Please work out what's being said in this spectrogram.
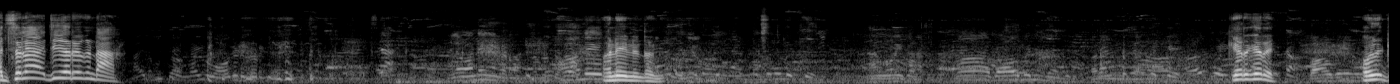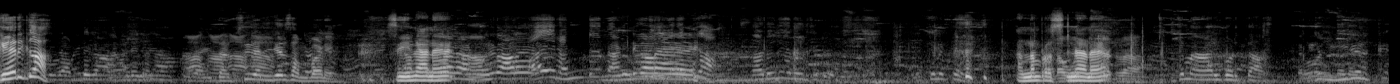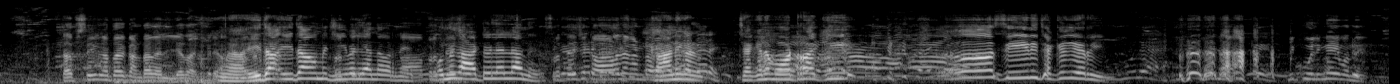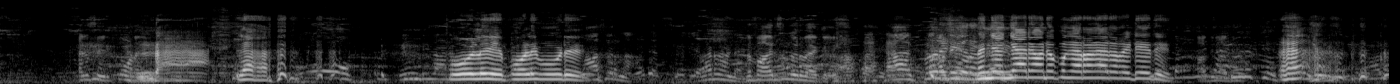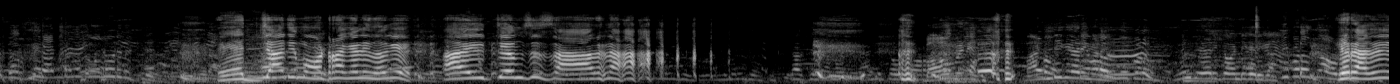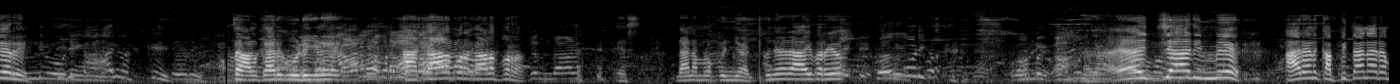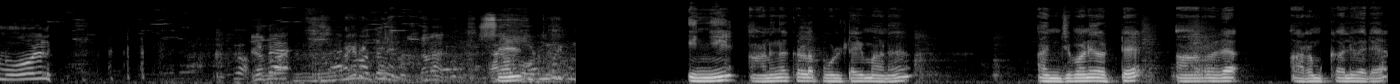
അച്ഛല ഇജ്ജ് കയറി വെക്കണ്ടാ കഴിഞ്ഞിട്ടാണ് കേറി കേറി. കേറിക്കോ. വലിയൊരു സംഭവമാണ്. സീനാണ്. അണ്ണൻ പ്രശ്നാണ്. തപ്സി ഇങ്ങനത്തെ കണ്ട വലിയ താല്പര്യം. ആ, ഇതാ ഇതാവുമ്പോ ജീവല്ലാന്ന് പറഞ്ഞേ. ഒന്നും കാട്ടൂലല്ലാന്ന്. കാണികൾ. ചെക്കനെ മോട്ടറാക്കി. ഓ സീന് ചെക്കൻ കേറി. കുലുങ്ങായി വന്ന്. പൊളി പൊളി മൂട്. ഞാൻ അവനൊപ്പം കയറാൻ ആരാ റെഡി ചെയ്ത് ഏജാതി മോട്ടറൊക്കെ നോക്ക്. ഐറ്റംസ് സാധന. കേറി അത് കേറി. ആൾക്കാർ കൂടിക്കണേ ആ കാളപ്പുറം കാളപ്പുറം. ഇതാണ് നമ്മളെ കുഞ്ഞാൻ കുഞ്ഞാൻ ആയി പറയൂ. ആരാണ്? കപ്പിത്താൻ ആരാ? മോൾ. ഇനി ആണുങ്ങൾക്കുള്ള പൂൾ ടൈമാണ് അഞ്ച് മണി തൊട്ട് ആറര ആറേമുക്കാൽ വരെ.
